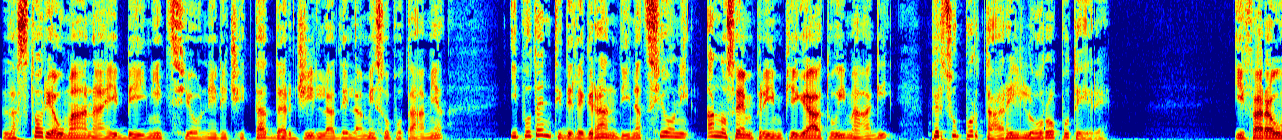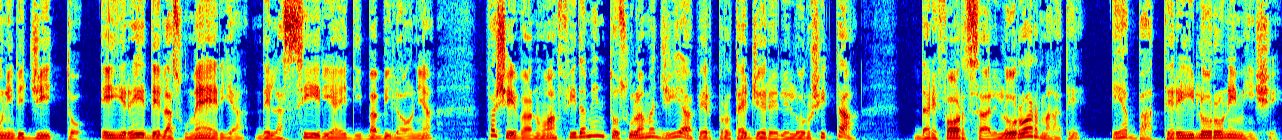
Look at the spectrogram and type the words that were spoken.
la storia umana ebbe inizio nelle città d'argilla della Mesopotamia, i potenti delle grandi nazioni hanno sempre impiegato i maghi per supportare il loro potere. I faraoni d'Egitto e i re della Sumeria, dell'Assiria e di Babilonia facevano affidamento sulla magia per proteggere le loro città, dare forza alle loro armate e abbattere i loro nemici.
